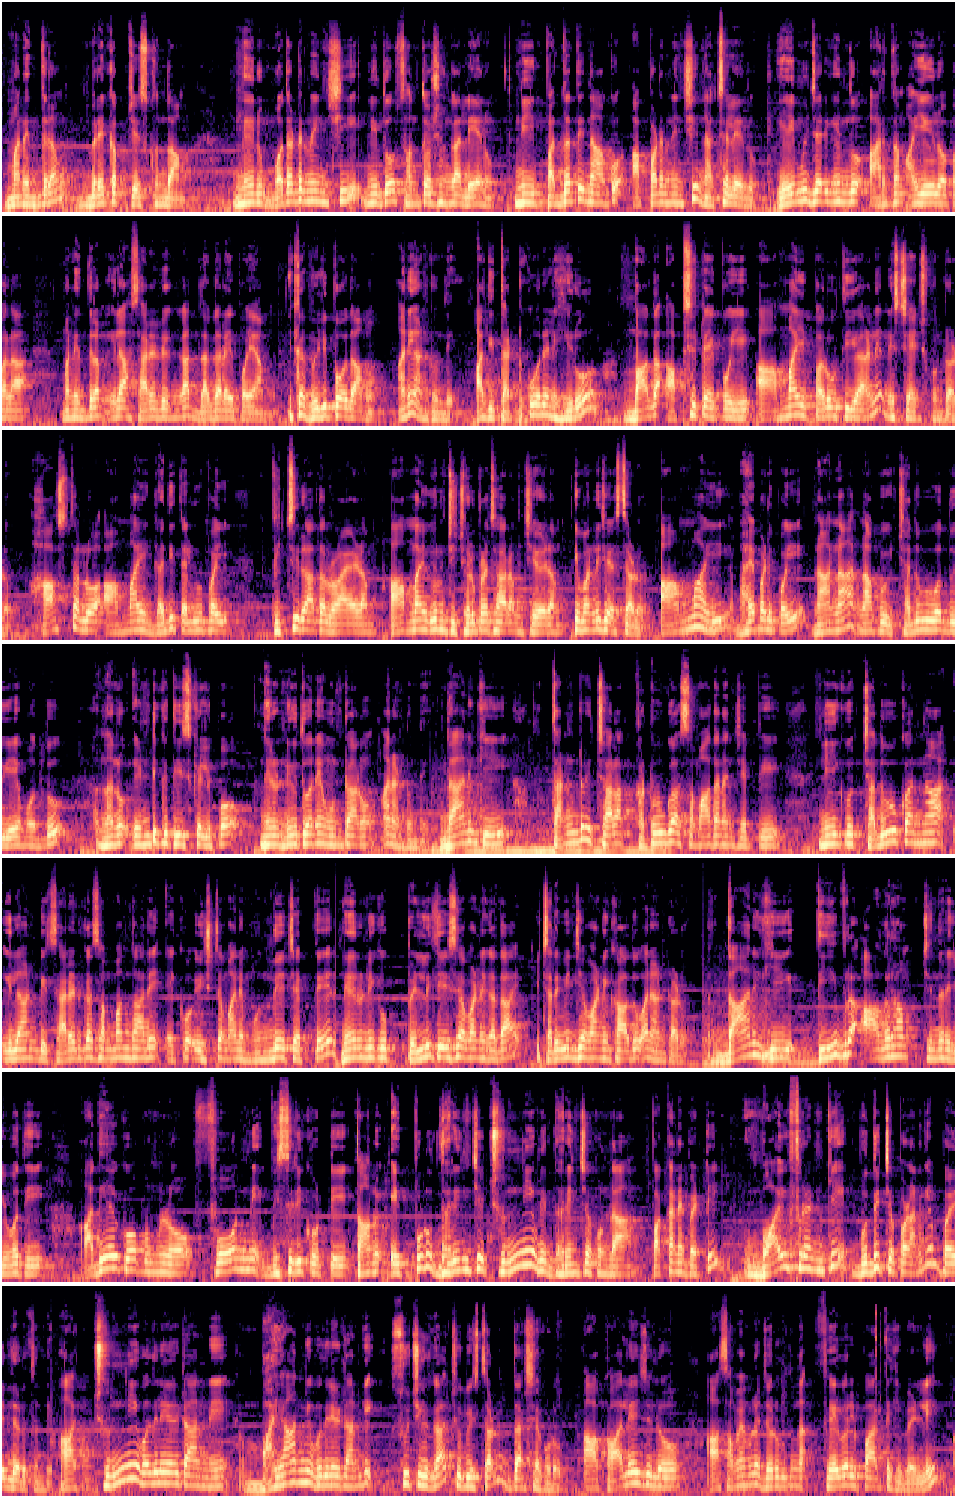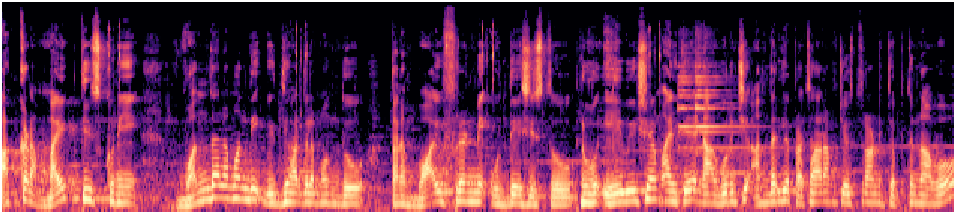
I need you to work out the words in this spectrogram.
మనిద్దరం బ్రేకప్ చేసుకుందాం. నేను మొదటి నుంచి నీతో సంతోషంగా లేను. నీ పద్ధతి నాకు అప్పటి నుంచి నచ్చలేదు. ఏమి జరిగిందో అర్థం అయ్యే లోపల మనిద్దరం ఇలా శారీరకంగా దగ్గరైపోయాము. ఇక వెళ్ళిపోదాము అని అంటుంది. అది తట్టుకోలేని హీరో బాగా అప్సెట్ అయిపోయి ఆ అమ్మాయి పరువు తీయాలని నిశ్చయించుకుంటాడు. హాస్టల్లో ఆ అమ్మాయి గది తలుపుపై పిచ్చి రాతలు రాయడం ఆ అమ్మాయి గురించి చెడు ప్రచారం చేయడం ఇవన్నీ చేస్తాడు. ఆ అమ్మాయి భయపడిపోయి నాన్న నాకు చదువు వద్దు ఏమొద్దు నన్ను ఇంటికి తీసుకెళ్ళిపో నేను నీతోనే ఉంటాను అని అంటుంది. దానికి తండ్రి చాలా కటువుగా సమాధానం చెప్పి నీకు చదువు కన్నా ఇలాంటి శారీరక సంబంధాలే ఎక్కువ ఇష్టం అని ముందే చెప్తే నేను నీకు పెళ్ళి చేసేవాడిని కదా చదివించేవాడిని కాదు అని అంటాడు. దానికి తీవ్ర ఆగ్రహం చెందిన యువతి అదే కోపంలో ఫోన్ని విసిరి కొట్టి తాను ఎప్పుడు ధరించే చున్నీని ధరించకుండా పక్కన పెట్టి బాయ్ ఫ్రెండ్కి బుద్ధి చెప్పడానికి బయలుదేరుతుంది. ఆ చున్నీ వదిలేయటాన్ని భయాన్ని వదిలేయటానికి సూచికగా చూపిస్తాడు దర్శకుడు. ఆ కాలేజీలో ఆ సమయంలో జరుగుతున్న ఫేర్వెల్ పార్టీకి వెళ్ళి అక్కడ మైక్ తీసుకుని వందల మంది విద్యార్థుల ముందు తన బాయ్ ఫ్రెండ్ని ఉద్దేశిస్తూ నువ్వు ఏ విషయం అయితే నా గురించి అందరికీ ప్రచారం చేస్తున్నానని చెప్తున్నావో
